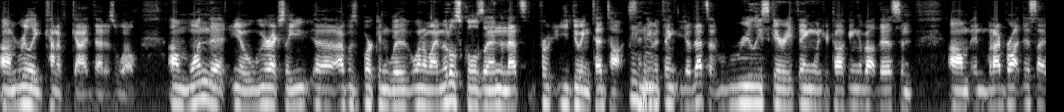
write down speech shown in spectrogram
Um, really kind of guide that as well. Um, one that you know we were actually uh, I was working with one of my middle schools in, and that's for you doing TED talks, and you Mhm. would think you know that's a really scary thing when you're talking about this, and um, and when I brought this uh,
